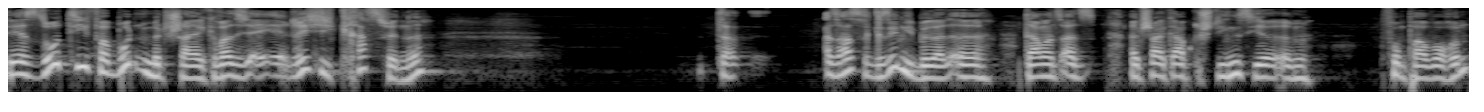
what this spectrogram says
Der ist so tief verbunden mit Schalke, was ich ey, richtig krass finde. Da, also hast du gesehen, die Bilder, äh, damals, als, als Schalke abgestiegen ist, hier ähm, vor ein paar Wochen?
